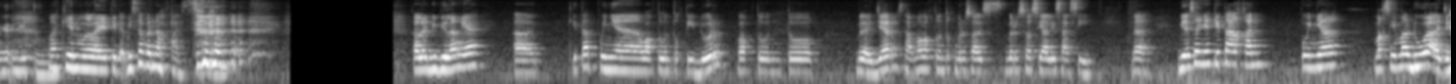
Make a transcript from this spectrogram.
Kayak gitu Makin mulai tidak bisa bernafas. Kalau dibilang ya eh, kita punya waktu untuk tidur, waktu untuk belajar, sama waktu untuk bersos- bersosialisasi. Nah biasanya kita akan punya maksimal dua aja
